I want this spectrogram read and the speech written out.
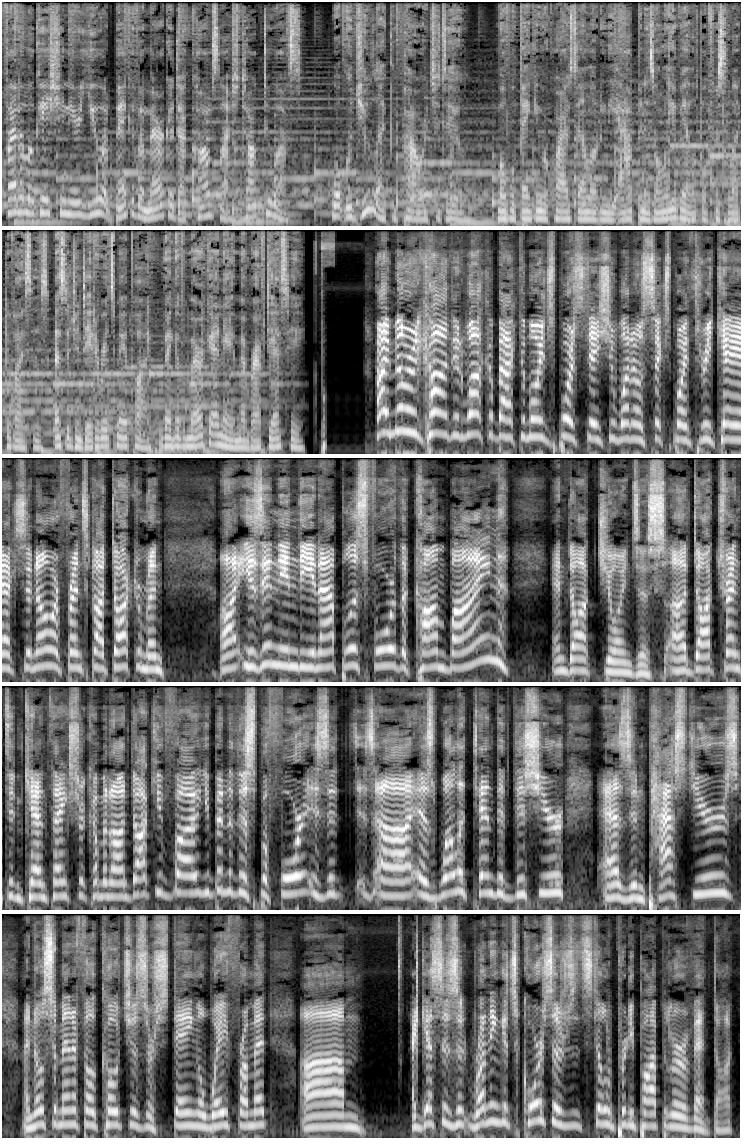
Find a location near you at bankofamerica.com slash talk to us. What would you like the power to do? Mobile banking requires downloading the app and is only available for select devices. Message and data rates may apply. Bank of America and a member FDIC. Hi, Miller and Condon. Welcome back to Moines Sports Station 106.3 KXNO. Our friend Scott Dochterman uh, is in Indianapolis for the Combine and Doc joins us. Uh, Doc Trenton Ken, thanks for coming on. Doc, you've uh, you've been to this before. Is it uh, as well attended this year as in past years? I know some NFL coaches are staying away from it. Um, I guess is it running its course, or is it still a pretty popular event, Doc?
